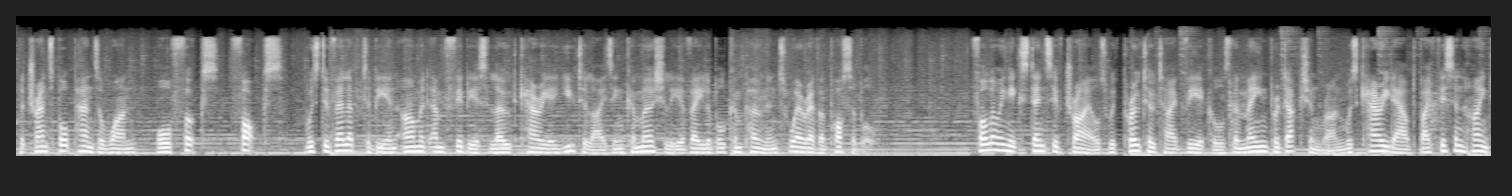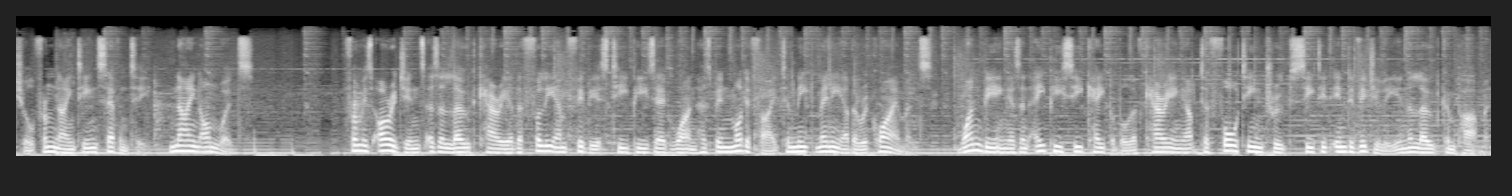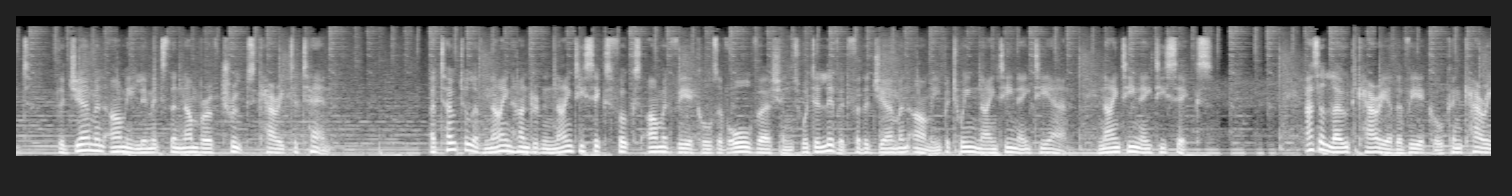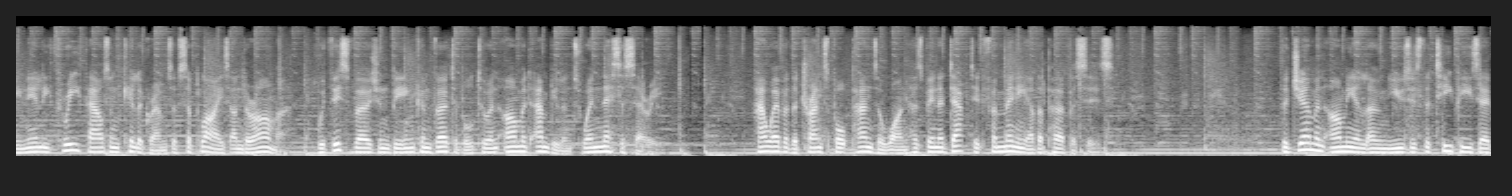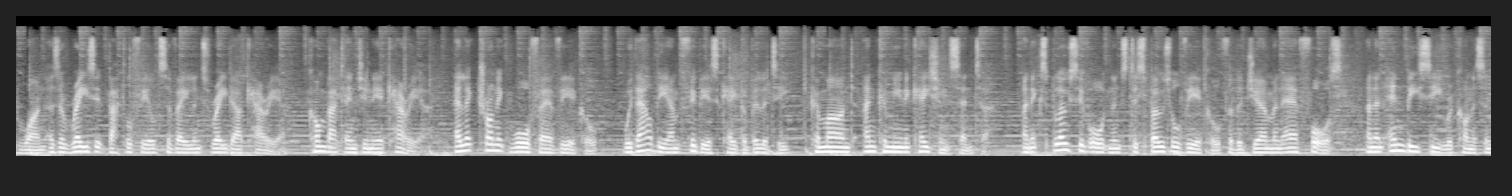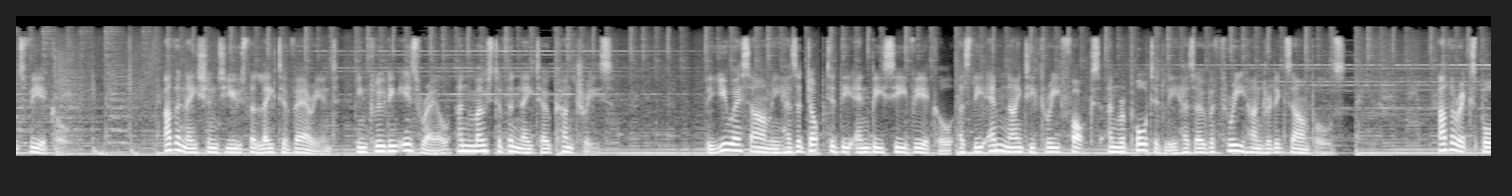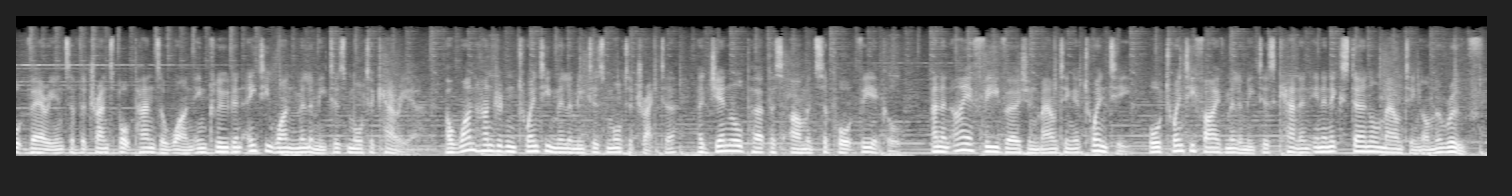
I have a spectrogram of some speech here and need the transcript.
The Transport Panzer I, or Fuchs, Fox, was developed to be an armored amphibious load carrier utilizing commercially available components wherever possible. Following extensive trials with prototype vehicles the main production run was carried out by Thyssen-Henschel from 1979 onwards. From its origins as a load carrier the fully amphibious TPZ-1 has been modified to meet many other requirements, one being as an APC capable of carrying up to 14 troops seated individually in the load compartment. The German army limits the number of troops carried to 10. A total of 996 Fuchs armored vehicles of all versions were delivered for the German army between 1980 and 1986. As a load carrier the vehicle can carry nearly 3,000 kilograms of supplies under armor, with this version being convertible to an armored ambulance when necessary. However the Transport Panzer I has been adapted for many other purposes. The German army alone uses the TPZ-1 as a RASIT battlefield surveillance radar carrier, combat engineer carrier, electronic warfare vehicle, without the amphibious capability, command and communication center, an explosive ordnance disposal vehicle for the German Air Force, and an NBC reconnaissance vehicle. Other nations use the later variant, including Israel and most of the NATO countries. The US Army has adopted the NBC vehicle as the M93 Fox and reportedly has over 300 examples. Other export variants of the Transport Panzer I include an 81mm mortar carrier, a 120mm mortar tractor, a general-purpose armored support vehicle, and an IFV version mounting a 20 or 25mm cannon in an external mounting on the roof.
